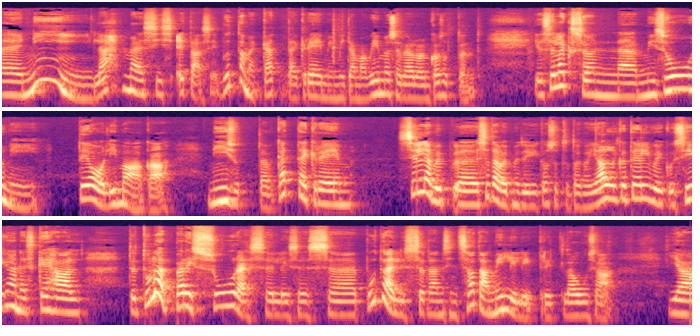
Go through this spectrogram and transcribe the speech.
äh,. nii, lähme siis edasi, võtame kätekreemi, mida ma viimasel ajal olen kasutanud ja selleks on äh, Misoni teolimaga niisutav kätekreem. selle võib, äh, seda võib muidugi kasutada ka jalgadel või kus iganes kehal ta tuleb päris suures sellises pudelis, seda on siin sada milliliitrit lausa. ja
